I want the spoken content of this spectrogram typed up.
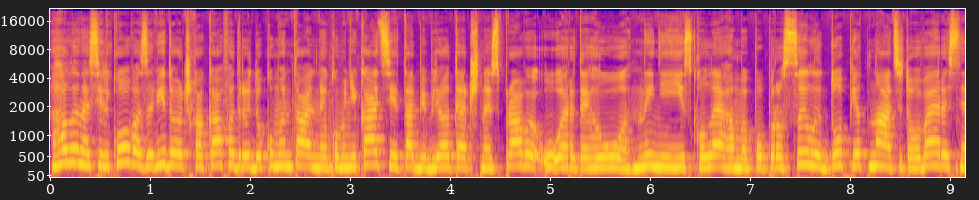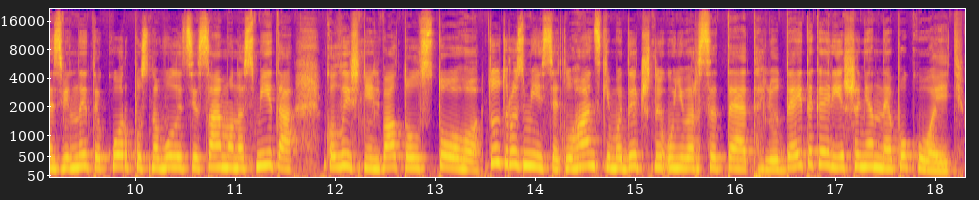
Галина Сількова, завідувачка кафедри документальної комунікації та бібліотечної справи у РТГУ. Нині її з колегами попросили до 15 вересня звільнити корпус на вулиці Саймона Сміта, колишній Льва Толстого. Тут розмістять Луганський медичний університет. Людей таке рішення непокоїть.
